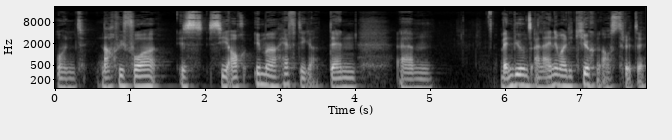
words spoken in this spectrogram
und nach wie vor ist sie auch immer heftiger. Denn ähm, wenn wir uns alleine mal die Kirchenaustritte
